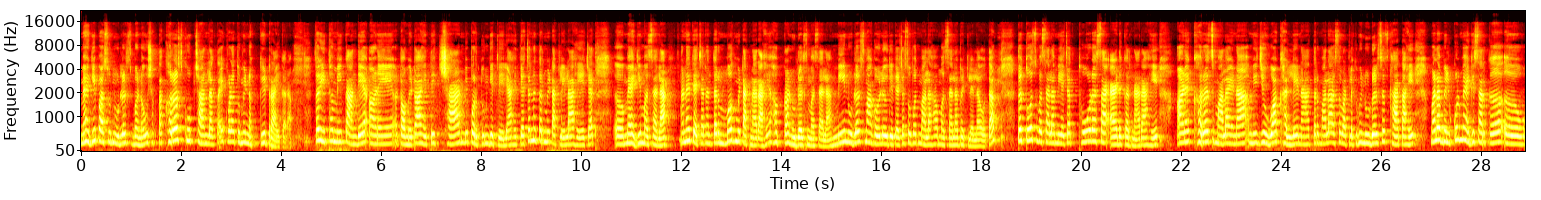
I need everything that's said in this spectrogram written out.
मॅगीपासून नूडल्स बनवू शकता. खरंच खूप छान लागतं. एक वेळा तुम्ही नक्की ट्राय करा. तर इथं मी कांदे आणि टॉमॅटो आहे ते छान मी परतून घेतलेले आहे त्याच्यानंतर मी टाकलेला आहे याच्यात मॅगी मसाला आणि त्याच्यानंतर मग मी टाकणार आहे हक्का नूडल्स मसाला. मी नूडल्स मागवले होते त्याच्यासोबत मला हा मसाला भेटलेला होता. तर तोच मसाला मी याच्यात थोडासा ॲड करणार आहे. आणि खरंच मला आहे ना मी जेव्हा खाल्ले ना तर मला असं वाटलं की मी नूडल्सच खात आहे. मला बिलकुल बिलकुल मॅगीसारखं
